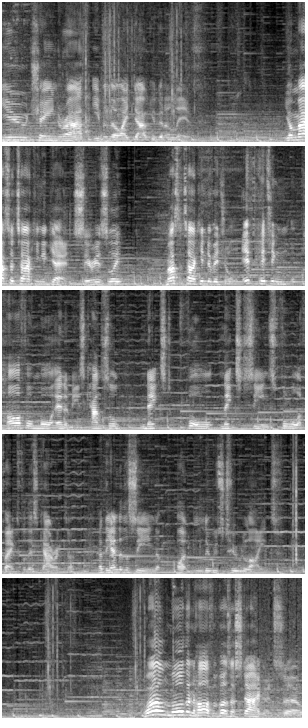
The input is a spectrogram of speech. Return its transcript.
you Chained Wrath, even though I doubt you're gonna live. You're mass attacking again. Seriously? Mass attack individual. If hitting half or more enemies, cancel next full next scene's fall effect for this character. At the end of the scene, uh, lose two light. Well, more than half of us are staggered, so...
